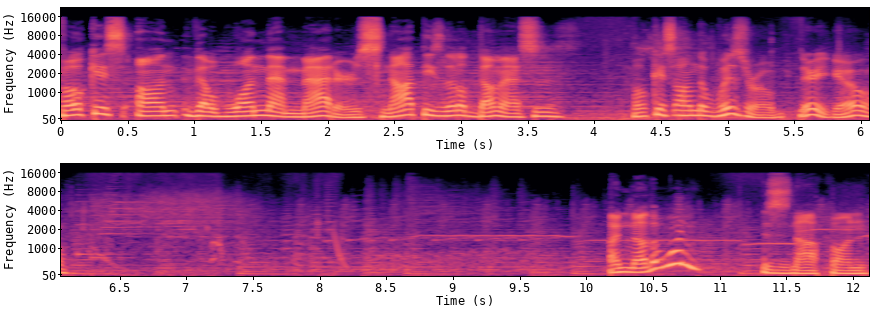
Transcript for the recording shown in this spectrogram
Focus on the one that matters, not these little dumbasses. Focus on the wizrobe. There you go. Another one? This is not fun.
